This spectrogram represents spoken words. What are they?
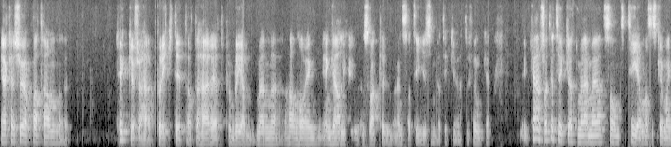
jag kan köpa att han tycker så här på riktigt, att det här är ett problem. Men eh, han har en, en galghumor, en svart humor, en satir som jag tycker att det funkar. Kanske att jag tycker att med, med ett sånt tema så skulle man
